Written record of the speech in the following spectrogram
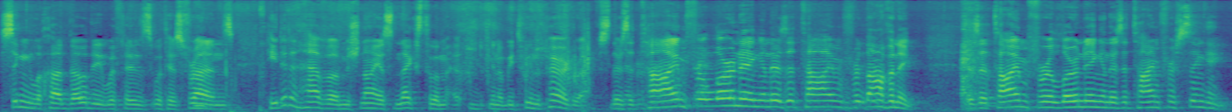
singing Lecha Dodi with his, with his friends. He didn't have a Mishnayos next to him, uh, you know, between the paragraphs. There's a time for learning and there's a time for davening. There's a time for learning and there's a time for singing.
